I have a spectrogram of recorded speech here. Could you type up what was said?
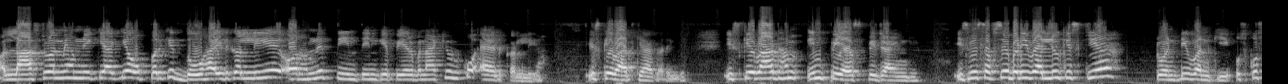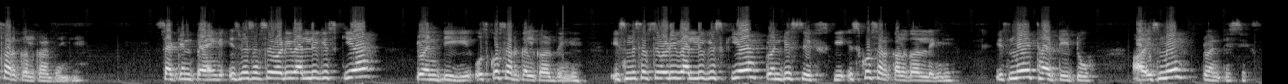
और लास्ट वन में हमने क्या किया? ऊपर के दो हाइड कर लिए और हमने तीन तीन के पेयर बना के उनको ऐड कर लिया। इसके बाद क्या करेंगे? इसके बाद हम इन पेयर्स पे जाएँगे। इसमें सबसे बड़ी वैल्यू किसकी है? ट्वेंटी वन की, उसको सर्कल कर देंगे। सेकंड पे आएँगे, इसमें सबसे बड़ी वैल्यू किसकी है? ट्वेंटी की, उसको सर्कल कर देंगे। इसमें सबसे बड़ी वैल्यू किसकी है? ट्वेंटी सिक्स की, इसको सर्कल कर लेंगे। इसमें थर्टी टू और इसमें ट्वेंटी सिक्स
